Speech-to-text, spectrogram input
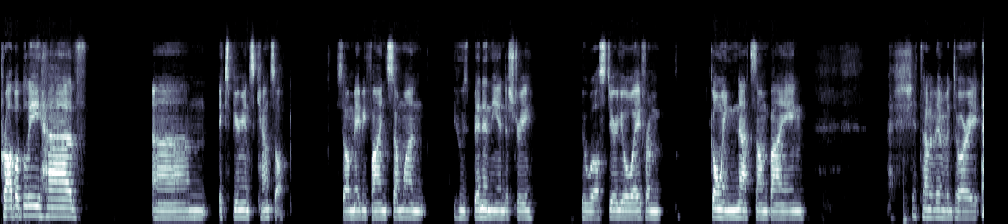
probably have um, experienced counsel. So maybe find someone who's been in the industry who will steer you away from going nuts on buying a shit ton of inventory.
